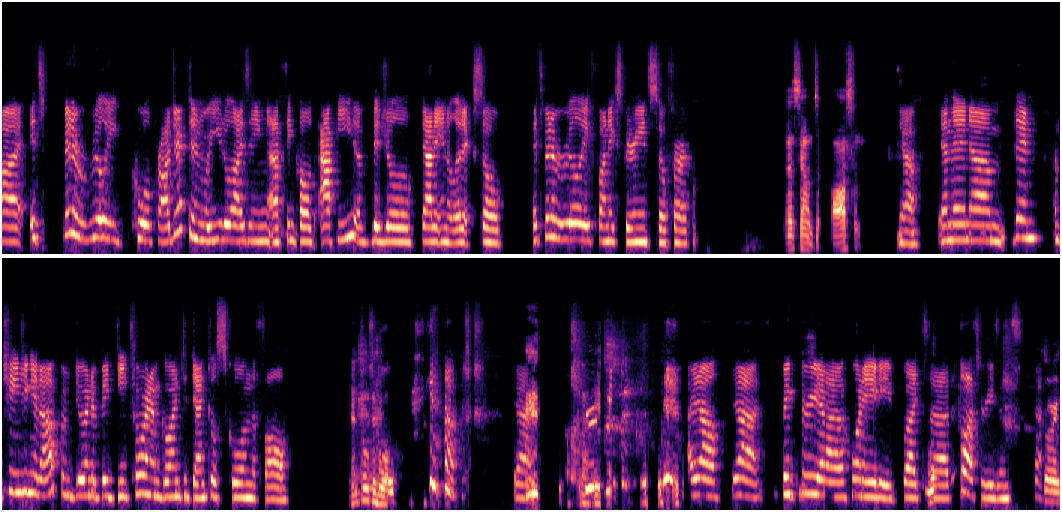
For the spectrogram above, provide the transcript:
uh, it's been a really cool project, and we're utilizing a thing called API of Visual Data Analytics. So it's been a really fun experience so far. That sounds awesome. Yeah. And then um, then I'm changing it up. I'm doing a big detour and I'm going to dental school in the fall. Dental school. yeah. Yeah. I know. Yeah. Big three uh 180, but uh there's lots of reasons. Yeah. Sorry,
